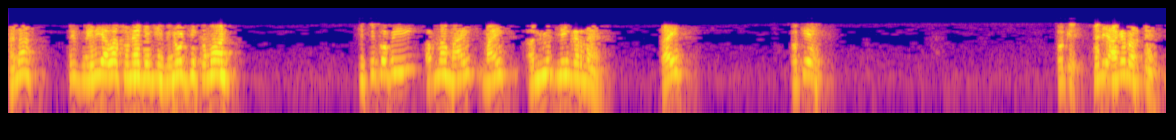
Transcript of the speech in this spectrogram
है ना? सिर्फ़ मेरी आवाज़ सुनाई देगी। विनोद जी कमान किसी को भी अपना माइक माइक अनम्यूट नहीं करना है राइट ओके ओके चलिए आगे बढ़ते हैं।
